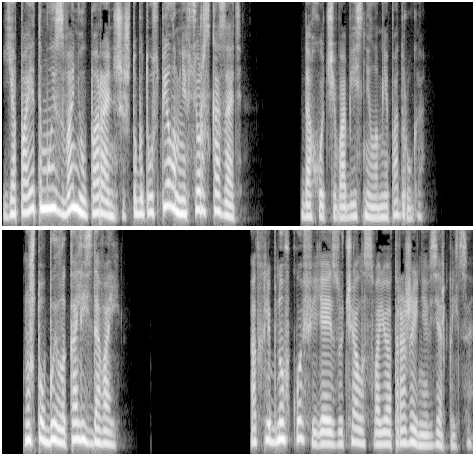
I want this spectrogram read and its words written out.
«Я поэтому и звоню пораньше, чтобы ты успела мне все рассказать», — доходчиво объяснила мне подруга. Ну что было, колись давай. Отхлебнув кофе, я изучала свое отражение в зеркальце.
